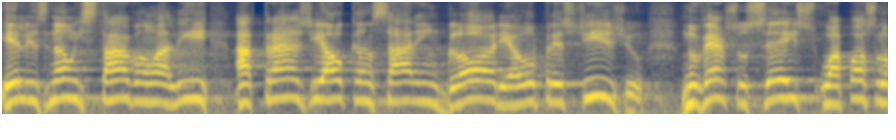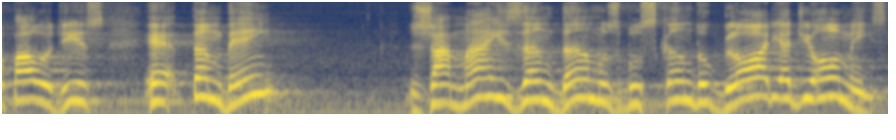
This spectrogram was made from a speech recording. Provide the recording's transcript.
eles não estavam ali atrás de alcançarem glória ou prestígio. No verso 6, o apóstolo Paulo diz: é, também jamais andamos buscando glória de homens,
